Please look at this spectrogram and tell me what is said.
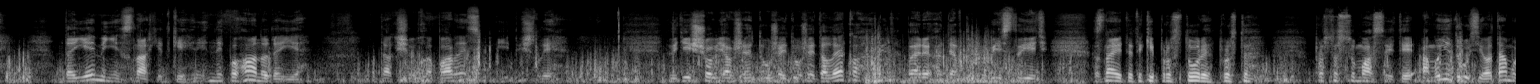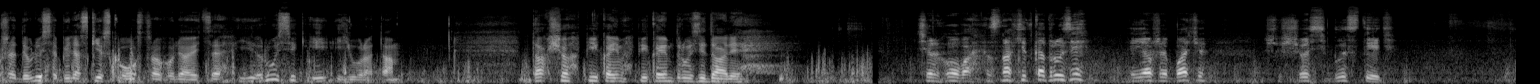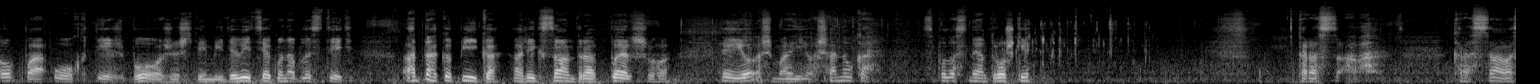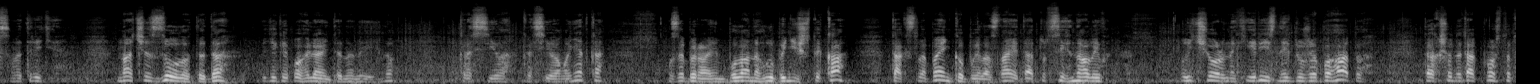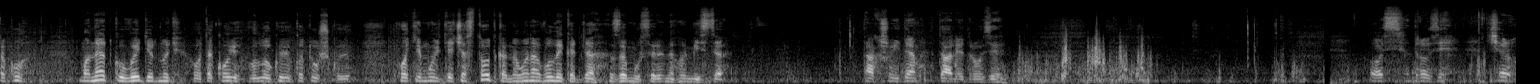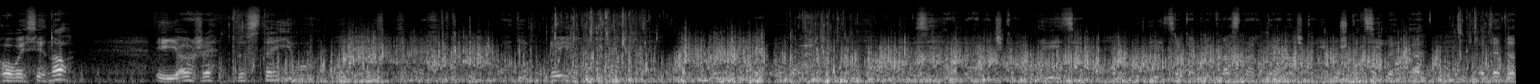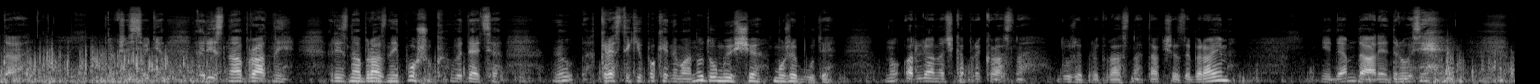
дає мені знахідки, непогано дає. Так що в хабарницю і пішли. Відійшов я вже дуже і дуже далеко від берега, де автомобіль стоїть. Знаєте, такі простори, просто, просто з ума сойти. А мої друзі, отам уже дивлюся, біля Скіфського острова гуляють. Це і Русік, і Юра там. Так що пікаємо, пікаємо, друзі, далі. Чергова знахідка, друзі. І я вже бачу, що щось блистить. Опа, ох ти ж, боже ж ти мій, дивіться, як вона блистить. Одна копійка Олександра першого. Йош майош, а ну-ка, сполоснем трошки. Красава. Красава, смотрите. Наче золото, да? Ви тільки погляньте на неї. Ну, красива, красива монетка. Забираємо. Була на глибині штика, так слабенько била, знаєте, а тут сигналів і чорних, і різних дуже багато. Так що не так просто таку монетку видірнуть отакою великою катушкою. Хоч і мультичастотка, але вона велика для замусореного місця. Так що йдемо далі, друзі. Ось, друзі, черговий сигнал. І я вже достаю. Давайте. Друзі, орляночка. Дивіться. Дивіться, яка прекрасна орляночка. І пушка ціле. А? От це да. Так що сьогодні різнообразний, різнообразний пошук ведеться. Ну, крестиків поки нема. Ну, думаю, ще може бути. Ну, орляночка прекрасна, дуже прекрасна. Так що забираємо. Йдемо далі, друзі.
